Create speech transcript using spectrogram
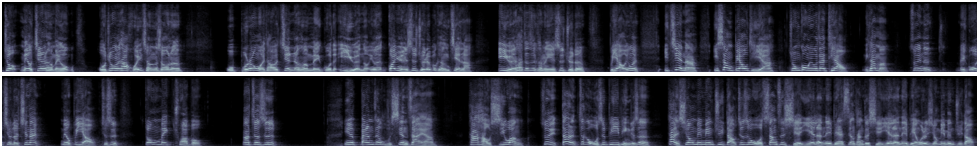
就没有见任何美国。我就认为他回程的时候呢，我不认为他会见任何美国的议员哦，因为官员是绝对不可能见啦。议员他这次可能也是觉得不要，因为一见呢，一上标题啊，中共又在跳，你看嘛，所以呢，美国觉得现在没有必要，就是 don't make trouble。那这是因为拜登政府现在啊，他好希望，所以当然这个我是批评，就是他很希望面面俱到，就是我上次写耶了那篇，斯坦克写耶了那篇，我就希望面面俱到，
